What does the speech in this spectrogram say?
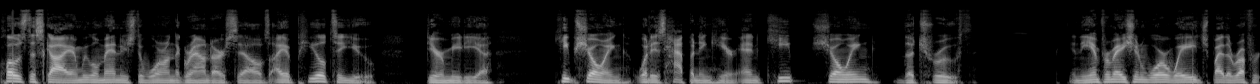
Close the sky, and we will manage the war on the ground ourselves. I appeal to you, dear media. Keep showing what is happening here and keep showing the truth. In the information war waged by the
